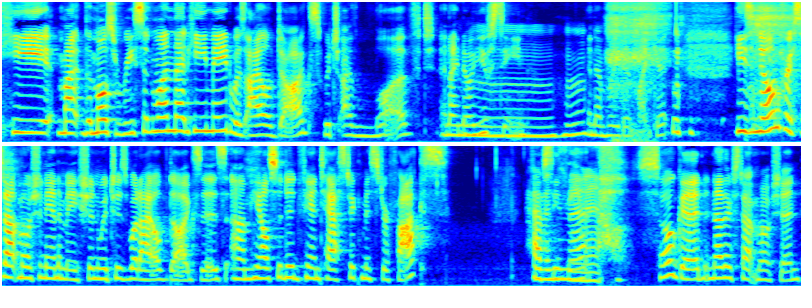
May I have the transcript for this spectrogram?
he my the most recent one that he made was Isle of Dogs, which I loved, and I know you've seen, and Emily didn't like it. He's known for stop motion animation, which is what Isle of Dogs is. Um, he also did Fantastic Mr. Fox. Haven't Seen seen, that? it. Oh, so good, another stop motion.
